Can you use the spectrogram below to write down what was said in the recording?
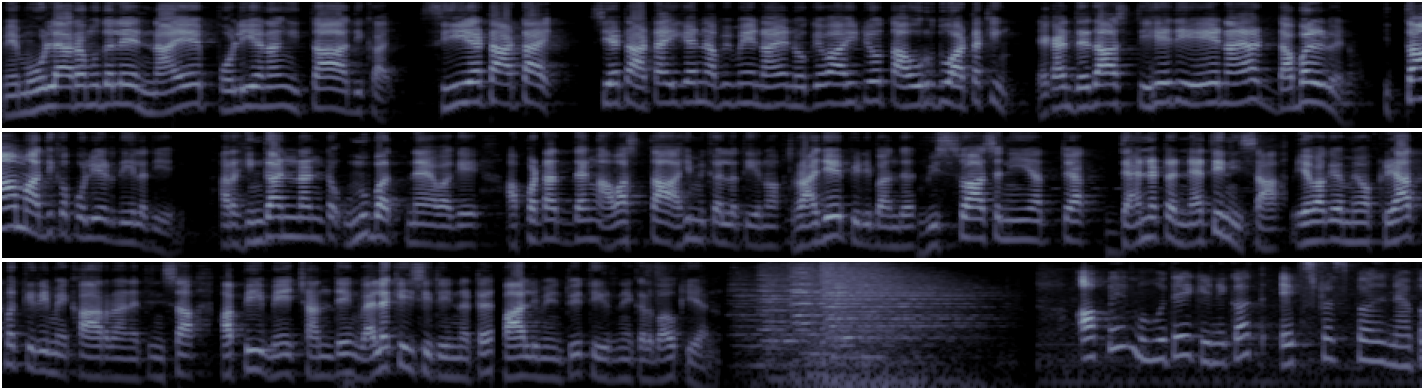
මේ මූල්‍ය අරමුදලේ ණයේ පොලියනං ඉතා අධිකයි. සීයට අටයි. සියට අටයි ගැන අපි මේ ණය නොගෙවා හිටියොත් අවුරුදු අටකින්. එකන් දෙදස් තිහෙදි ඒ ණය ඩබල් වෙනවා. ඉතාම අධික පොලියට දීලා තියෙන්නේ. අර හිඟන්නන්ට උනුබත් නෑ වගේ අපටත් දැන් අවස්ථා අහිමි කරලා තියෙනවා රජය පිළිබඳ විශ්වාසනීයත්වයක් දැනට නැති නිසා ඒ වගේ මේවා ක්‍රියාත්මක කිරීමේ කාරණා නැති නිසා අපි මේ ඡන්දයෙන් වැළකී සිටින්නට පාර්ලිමේන්තුවේ තීරණය කළ බව කියනවා. අපේ මුහුදේ ගිනිගත් එක්ස්ප්‍රස් පර්ල් නැව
